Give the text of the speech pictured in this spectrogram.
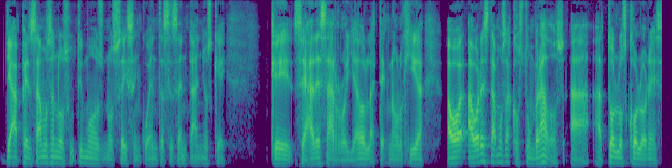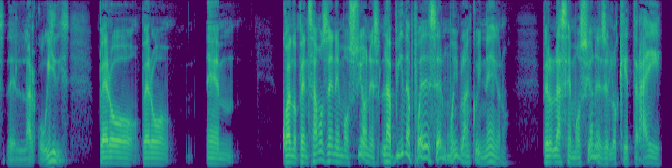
ya pensamos en los últimos, no sé, 50, 60 años que, que se ha desarrollado la tecnología. Ahora, ahora estamos acostumbrados a, todos los colores del arco iris, pero, pero em, cuando pensamos en emociones, la vida puede ser muy blanco y negro, pero las emociones es lo que trae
